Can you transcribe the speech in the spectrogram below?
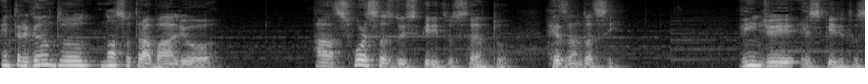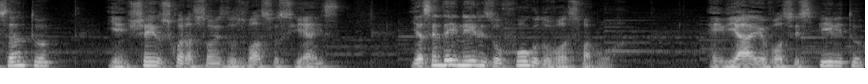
entregando nosso trabalho às forças do Espírito Santo, rezando assim: Vinde, Espírito Santo, e enchei os corações dos vossos fiéis, e acendei neles o fogo do vosso amor. Enviai o vosso Espírito,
